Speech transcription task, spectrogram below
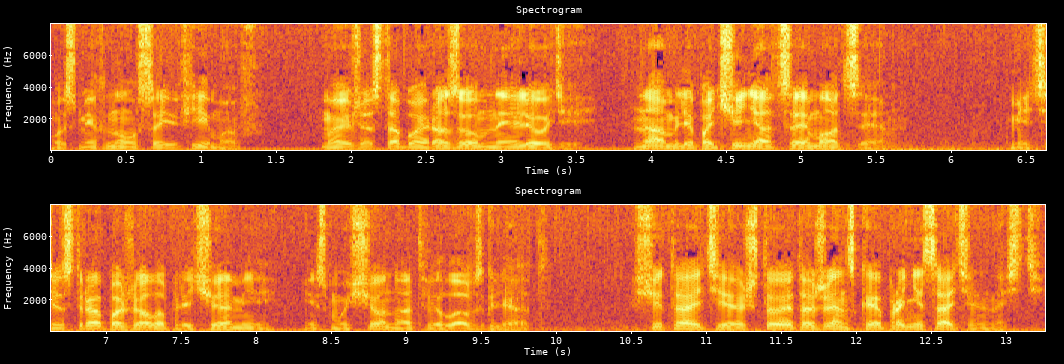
усмехнулся Ефимов. Мы же с тобой разумные люди. Нам ли подчиняться эмоциям? Медсестра пожала плечами и смущенно отвела взгляд. «Считайте, что это женская проницательность.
